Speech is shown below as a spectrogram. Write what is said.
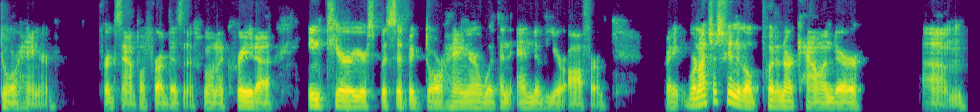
door hanger, for example, for our business. We want to create a interior specific door hanger with an end of year offer, right? We're not just going to go put in our calendar, um,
